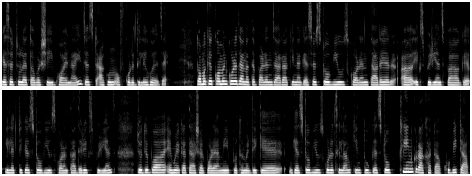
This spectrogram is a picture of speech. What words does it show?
গ্যাসের চুলায় তো আবার সেই ভয় নাই। জাস্ট আগুন অফ করে দিলে হয়ে যায়। তো আমাকে কমেন্ট করে জানাতে পারেন যারা কিনা গ্যাসের স্টোভ ইউজ করেন, তাদের এক্সপিরিয়েন্স বা ইলেকট্রিকের স্টোভ ইউজ করেন, তাদের এক্সপিরিয়েন্স যদিও বা আমেরিকাতে আসার পরে আমি প্রথমের দিকে গ্যাস স্টোভ ইউজ করেছিলাম, কিন্তু গ্যাস স্টোভ ক্লিন রাখাটা খুবই টাফ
